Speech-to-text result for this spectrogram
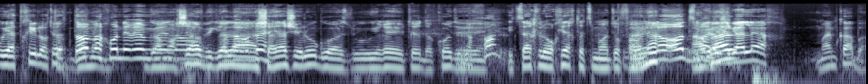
הוא יתחיל אותו טוב, טוב, גם- אנחנו נראה ממנו גם עכשיו, בגלל. ההשעיה של אוגו, אז הוא יראה יותר דקות, נכון. ויצטרך להוכיח את עצמו עד סוף העונה. לו עוד זמן אבל- להתגלח. מה עם קאבה?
